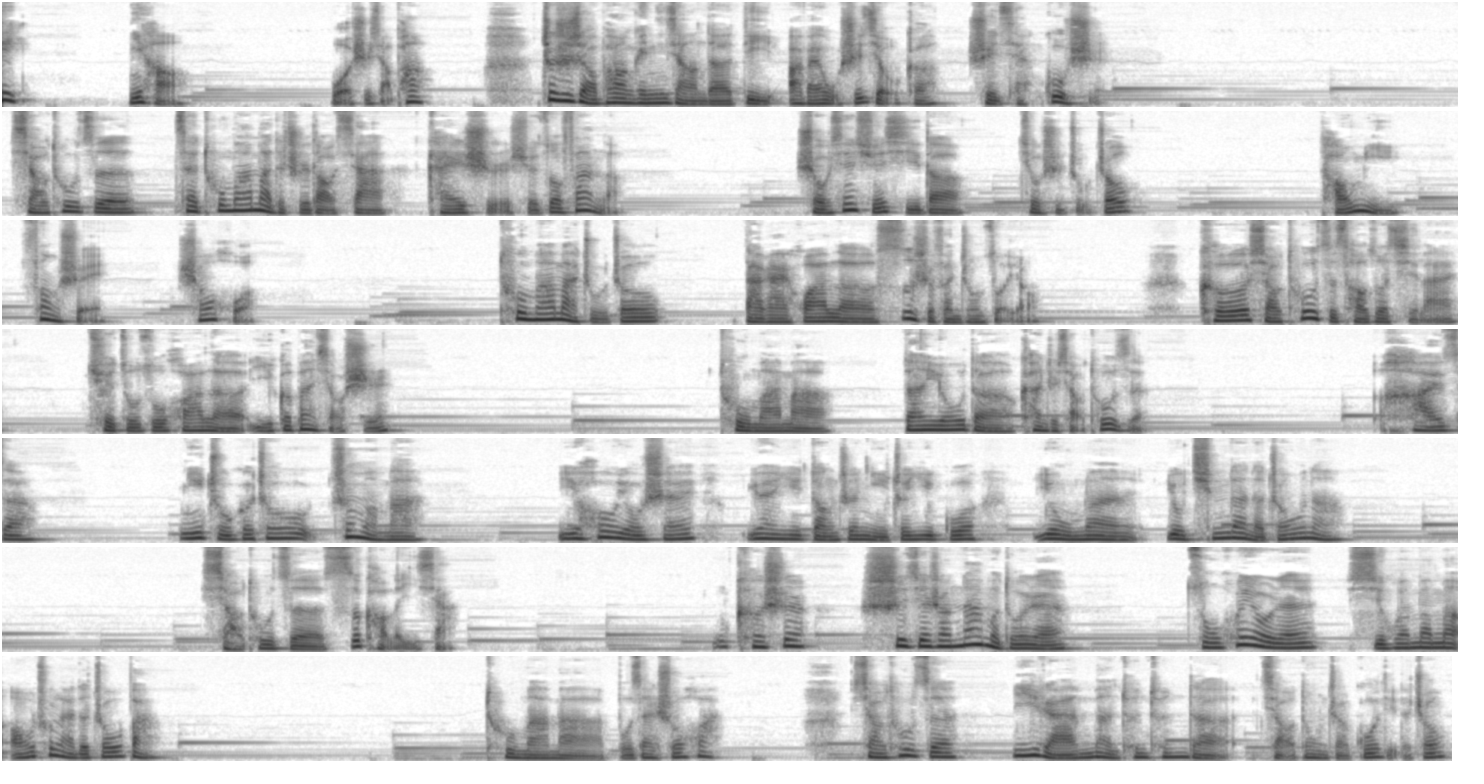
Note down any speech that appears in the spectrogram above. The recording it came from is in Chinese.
嘿，你好，我是小胖，这是小胖给你讲的第二百五十九个睡前故事。小兔子在兔妈妈的指导下开始学做饭了。首先学习的就是煮粥。淘米，放水，烧火。兔妈妈煮粥大概花了四十分钟左右，可小兔子操作起来。却足足花了一个半小时。兔妈妈担忧的看着小兔子：“孩子，你煮个粥这么慢，以后有谁愿意等着你这一锅又慢又清淡的粥呢？”小兔子思考了一下：“可是世界上那么多人，总会有人喜欢慢慢熬出来的粥吧？”兔妈妈不再说话，小兔子依然慢吞吞地搅动着锅里的粥。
